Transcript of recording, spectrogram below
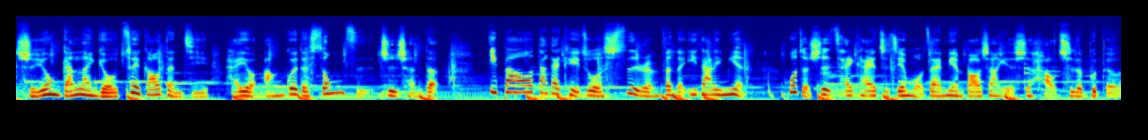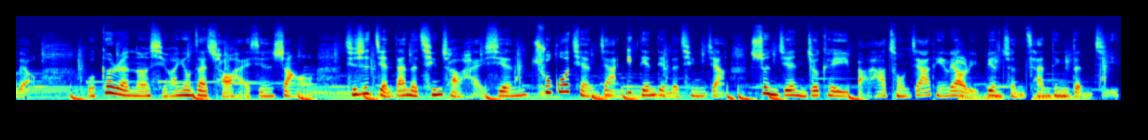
使用橄榄油最高等级，还有昂贵的松子制成的，一包大概可以做四人份的意大利面。或者是拆开直接抹在面包上也是好吃的不得了。我个人呢喜欢用在炒海鲜上哦。其实简单的清炒海鲜，出锅前加一点点的青酱，瞬间你就可以把它从家庭料理变成餐厅等级。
